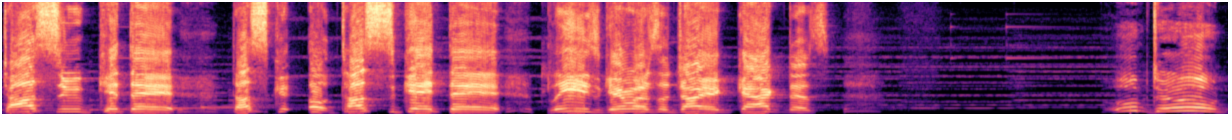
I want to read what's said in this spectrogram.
Tasukete. Tusk. Oh, Tasukete. Please give us a giant cactus. I'm down.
